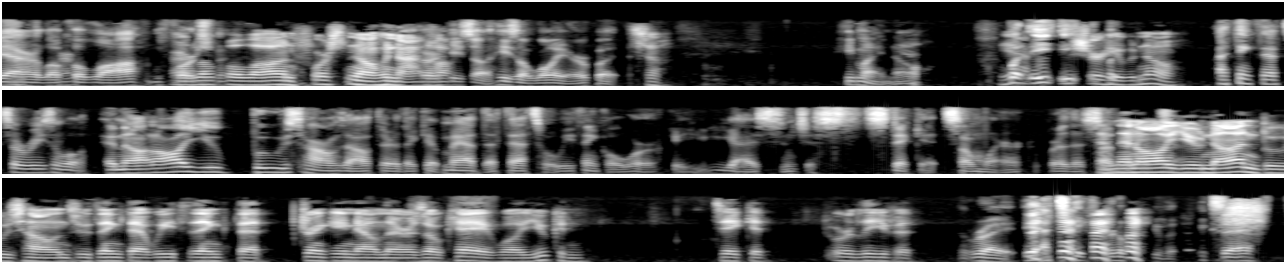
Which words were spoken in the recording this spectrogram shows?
Yeah, our, our local law enforcement. Our local law enforcement. No, not. Or he's a he's a lawyer, but so he might know. Yeah, but it, it, sure he would know. I think that's a reasonable. And on all you booze hounds out there that get mad that that's what we think will work, you guys can just stick it somewhere where the. And then all you non booze hounds who think that we think that drinking down there is okay, well, you can take it or leave it. Right. Yeah, take it or leave it. Exactly.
